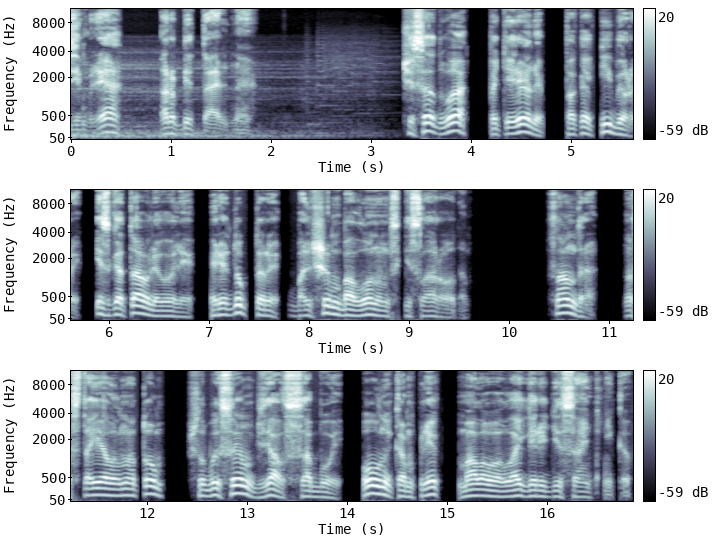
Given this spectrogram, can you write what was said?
Земля орбитальная. Часа два потеряли, пока киберы изготавливали редукторы большим баллоном с кислородом. Сандра настояла на том, чтобы Сэм взял с собой полный комплект малого лагеря десантников,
